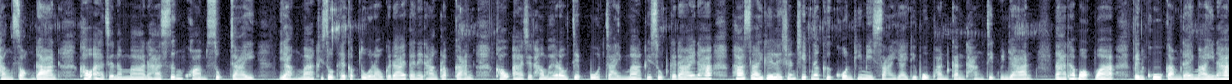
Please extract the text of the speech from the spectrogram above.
ทั้งสองด้าน เขาอาจจะนำมานะคะซึ่งความสุขใจ อย่างมากที่สุดให้กับตัวเราก็ได้ แต่ในทางกลับกัน เขาอาจจะทำให้เราเจ็บปวดใจมากที่สุดก็ได้นะคะ past life relationship เนี่ยคือคนที่มีสายใยที่ผูกพันกันทางจิตวิญญาณนะคะถ้าบอกว่าเป็นคู่กรรมได้ไหมนะคะ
